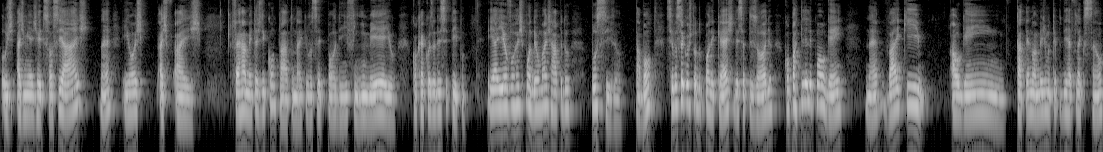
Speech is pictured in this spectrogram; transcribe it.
os, as minhas redes sociais, né? E as, as, as ferramentas de contato, né? Que você pode, enfim, e-mail, qualquer coisa desse tipo. E aí eu vou responder o mais rápido possível, tá bom? Se você gostou do podcast, desse episódio, compartilhe ele com alguém, né? Vai que alguém está tendo o mesmo tipo de reflexão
